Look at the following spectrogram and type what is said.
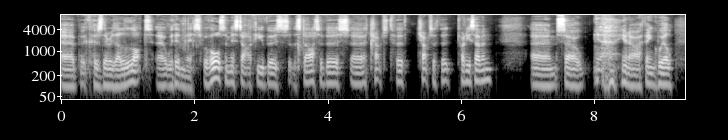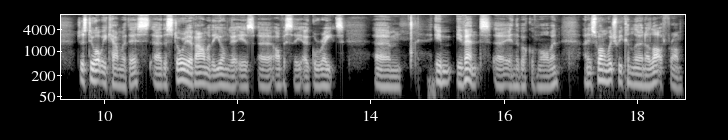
uh, because there is a lot uh, within this. We've also missed out a few verses at the start of verse uh, chapter chapter 27. Um, so, you know, I think we'll just do what we can with this. Uh, the story of Alma the Younger is uh, obviously a great um, event uh, in the Book of Mormon, and it's one which we can learn a lot from.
